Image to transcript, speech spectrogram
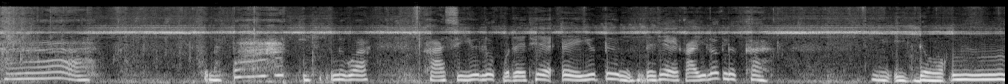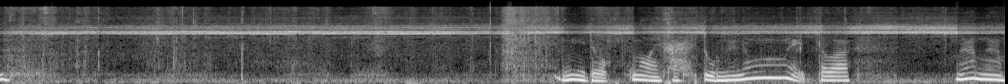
ค่ะคุณป้าดนึกว่าขาสียุลึกบ่ได้แท้เอ้ยยุตื่นได้แท้ขายุลึกลึกๆค่ะนี่อีกดอกนึง นี่ดอกหน่อยค่ะ ตุ่มน้อยๆแต่ว่างามงาม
